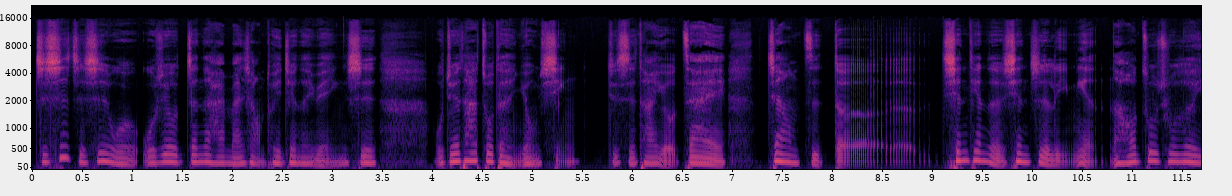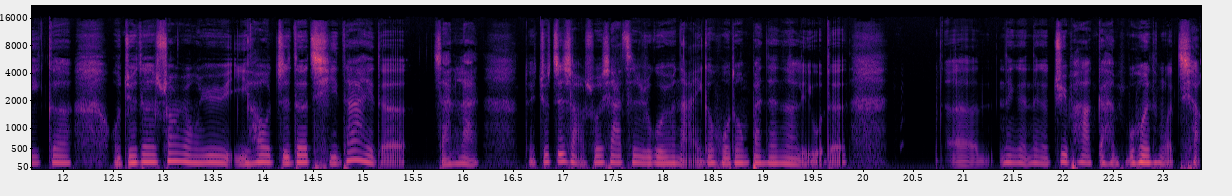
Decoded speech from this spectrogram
只是只是我，我就真的还蛮想推荐的原因是，我觉得他做的很用心，就是他有在这样子的先天的限制里面，然后做出了一个我觉得双荣誉以后值得期待的展览。对，就至少说下次如果有哪一个活动办在那里，我的。呃，那个那个惧怕感 不会那么强，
